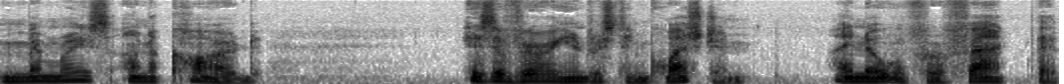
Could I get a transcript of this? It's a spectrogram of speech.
memories on a card is a very interesting question. I know for a fact that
